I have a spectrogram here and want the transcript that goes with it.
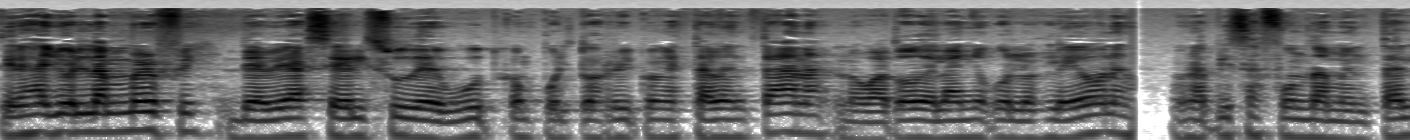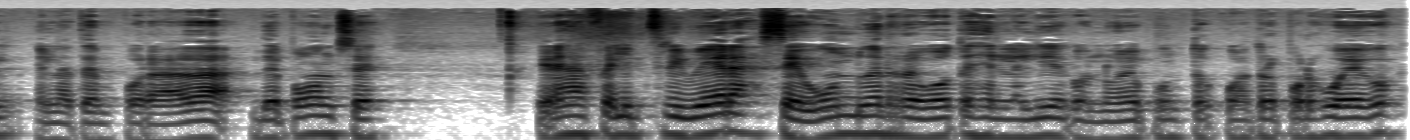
Tienes a Jordan Murphy, debe hacer su debut con Puerto Rico en esta ventana, no va todo el año con los Leones, una pieza fundamental en la temporada de Ponce. Tienes a Félix Rivera, segundo en rebotes en la liga con 9.4 por juego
